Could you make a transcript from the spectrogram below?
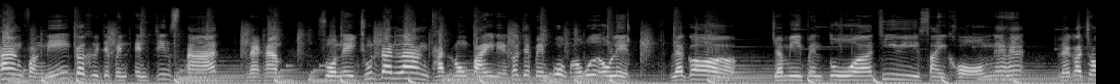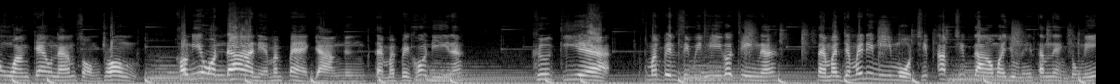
ข้างฝั่งนี้ก็คือจะเป็น Engine Start นะครับ ส่วนในชุดด้านล่างถัดลงไปเนี่ย ก็จะเป็นพวก Power Outlet แล้วก็จะมีเป็นตัวที่ใส่ของนะฮะ แล้วก็ช่องวางแก้วน้ำสองช่องคราวนี้ Honda เนี่ยมันแปลกอย่างหนึ่งแต่มันเป็นข้อดีนะ คือเกียร์มันเป็น CVT ก็จริงนะ แต่มันจะไม่ได้มีโหมดชิปอัพชิปดาวมาอยู่ในตำแหน่งตรงนี้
